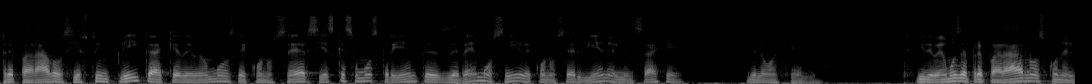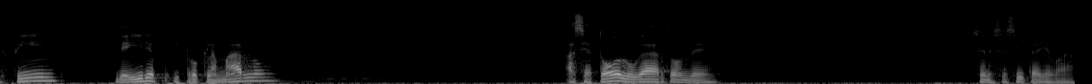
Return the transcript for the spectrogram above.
preparados y esto implica que debemos de conocer, si es que somos creyentes, debemos sí de conocer bien el mensaje del Evangelio. Y debemos de prepararnos con el fin de ir y proclamarlo hacia todo lugar donde se necesita llevar.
